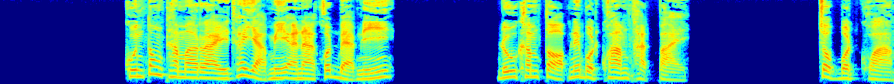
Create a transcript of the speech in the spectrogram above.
4 คุณต้องทำอะไรถ้าอยากมีอนาคตแบบนี้ ดูคำตอบในบทความถัดไป จบบทความ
